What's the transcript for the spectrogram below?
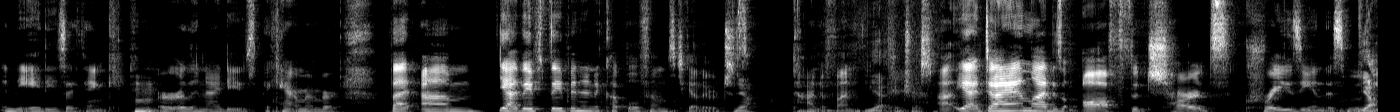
in the eighties, I think, Hmm. or early nineties. I can't remember, but um, yeah, they've they've been in a couple of films together, which is Yeah. kind of fun. Yeah, interesting. Uh, yeah, Diane Ladd is off the charts, crazy in this movie. Yeah.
